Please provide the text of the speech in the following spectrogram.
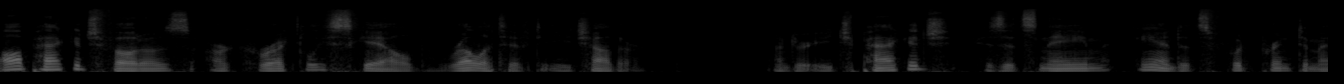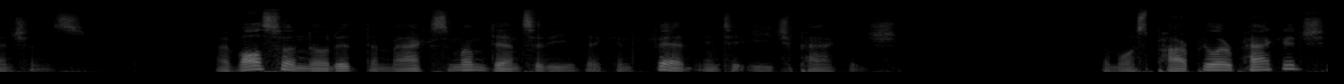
All package photos are correctly scaled relative to each other. Under each package is its name and its footprint dimensions. I've also noted the maximum density that can fit into each package. The most popular package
